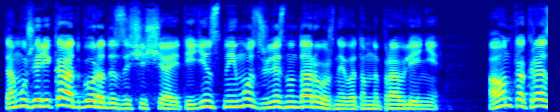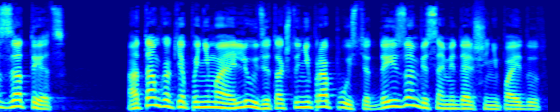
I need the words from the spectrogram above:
К тому же река от города защищает, единственный мост железнодорожный в этом направлении. А он как раз за ТЭЦ. А там, как я понимаю, люди, так что не пропустят, да и зомби сами дальше не пойдут.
